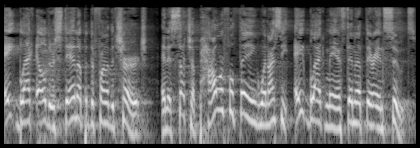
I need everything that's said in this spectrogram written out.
eight black elders stand up at the front of the church, and it's such a powerful thing when I see eight black men standing up there in suits,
